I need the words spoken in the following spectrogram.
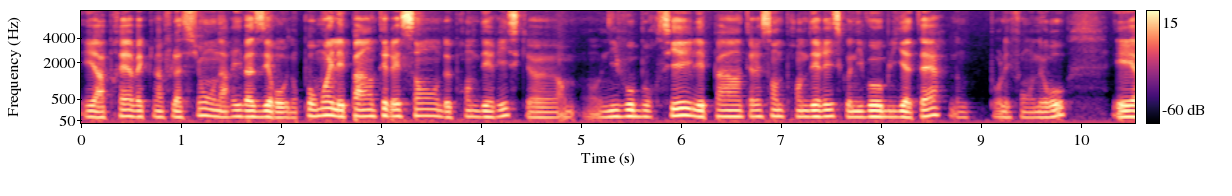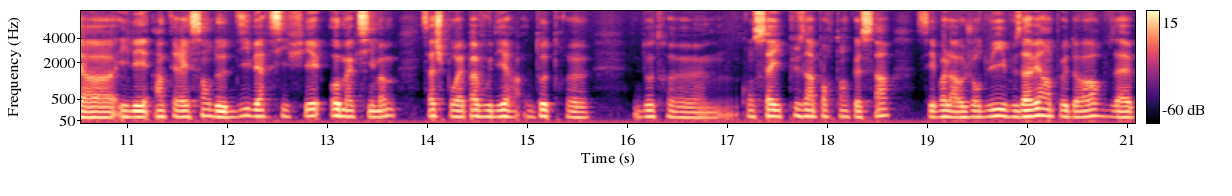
Et après, avec l'inflation, on arrive à zéro. Donc pour moi, il n'est pas intéressant de prendre des risques euh, au niveau boursier, il n'est pas intéressant de prendre des risques au niveau obligataire, donc pour les fonds en euros. Et euh, il est intéressant de diversifier au maximum. Ça, je ne pourrais pas vous dire d'autres d'autres euh, conseils plus importants que ça. C'est voilà, aujourd'hui, vous avez un peu d'or, vous avez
